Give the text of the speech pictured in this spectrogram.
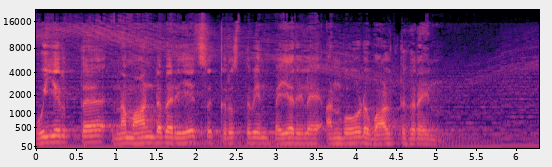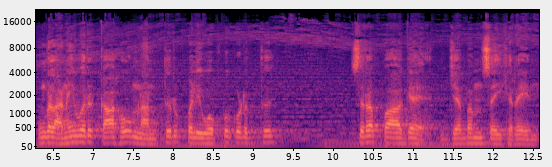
உயிர்த்த நம் ஆண்டவர் இயேசு கிறிஸ்துவின் பெயரிலே அன்போடு வாழ்த்துகிறேன். உங்கள் அனைவருக்காகவும் நான் திருப்பலி ஒப்பு கொடுத்து சிறப்பாக ஜெபம் செய்கிறேன்.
